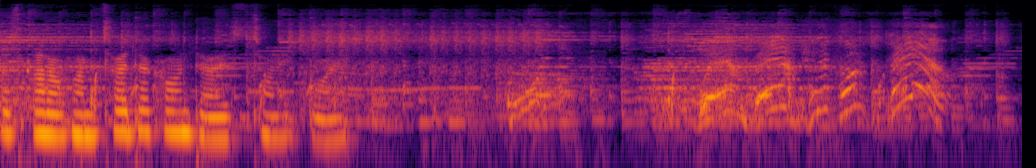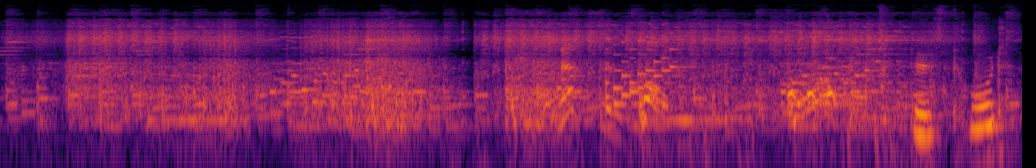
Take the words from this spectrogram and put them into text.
Das ist gerade auf meinem zweiten Account, der heißt Sonic Boy. Der ist tot.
